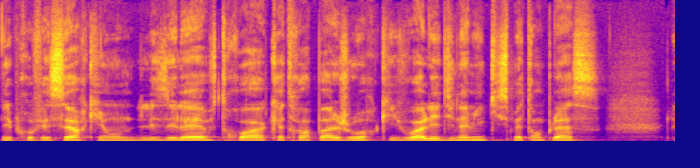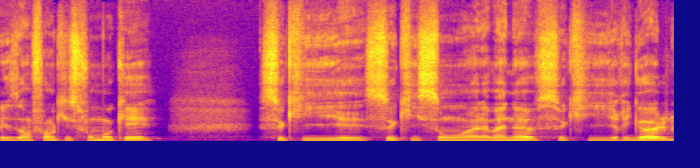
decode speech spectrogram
Des professeurs qui ont les élèves 3-4 heures par jour, qui voient les dynamiques qui se mettent en place, les enfants qui se font moquer, ceux qui, ceux qui sont à la manœuvre, ceux qui rigolent,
